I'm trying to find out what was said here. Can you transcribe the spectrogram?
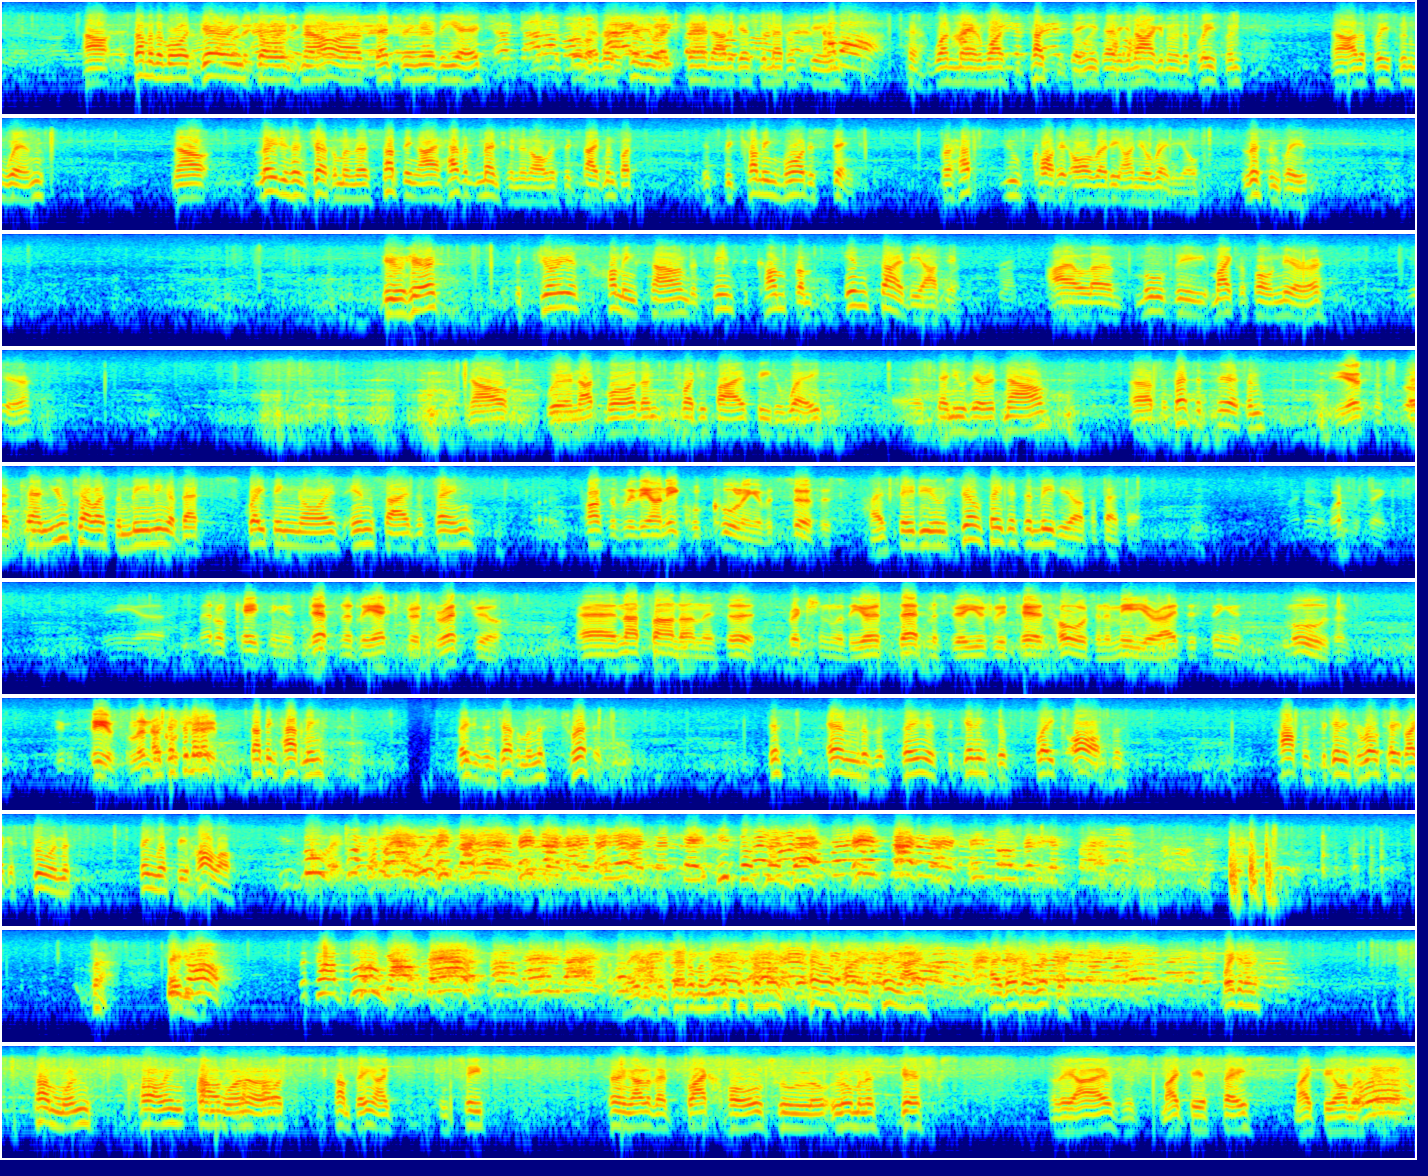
Now, some of the more daring souls now are venturing near the edge. Uh, the silhouettes stand out against the metal chain. One man wants to touch the thing. He's having an argument with the policeman. Now, the policeman wins. Now, ladies and gentlemen, there's something I haven't mentioned in all this excitement, but it's becoming more distinct. Perhaps you've caught it already on your radio. Listen, please. Do you hear it? It's a curious humming sound that seems to come from inside the object. I'll uh, move the microphone nearer. Here. Now, we're not more than 25 feet away. Uh, can you hear it now? Uh, Professor Pearson, Yes, Mr. uh, can you tell us the meaning of that scraping noise inside the thing? Possibly the unequal cooling of its surface. I say, do you still think it's a meteor, Professor? I don't know what to think. The uh, metal casing is definitely extraterrestrial. Uh, not found on this Earth. Friction with the Earth's atmosphere usually tears holes in a meteorite. This thing is smooth and you can see of Uh, cylindrical just a minute. shape. Something's happening. Ladies and gentlemen, this is terrific. This end of the thing is beginning to flake off. The top is beginning to rotate like a screw, and this thing must be hollow. He's moving. Look, Keep back there! Keep back there! Keep those men back! Keep back there! Keep those idiots back! Ladies, off! The top's loose! Look out there! Stand back! ladies and gentlemen, this is the most terrifying thing I, I've ever witnessed. Wait a minute. Someone's crawling Someone out or- or something. I can see coming out of that black hole two lu- luminous discs. The eyes, it might be a face, might be almost. Oh,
